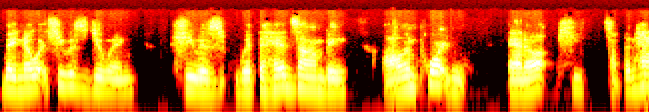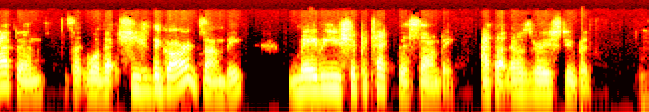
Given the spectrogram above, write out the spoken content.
They know what she was doing. She was with the head zombie, all important. And oh, she something happens. It's like, well, that she's the guard zombie. Maybe you should protect this zombie. I thought that was very stupid.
